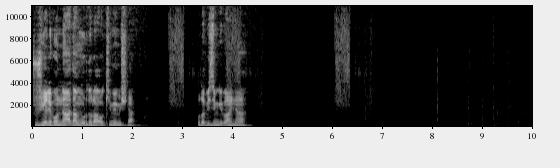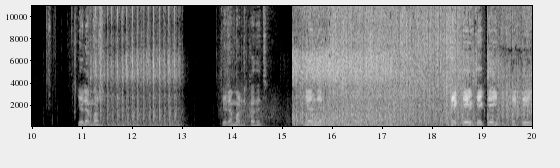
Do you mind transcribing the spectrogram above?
Şu jelibon ne adam vurdu la? O kimmiş la? O da bizim gibi aynı ha. Gelen var. Gelen var dikkat et. Geldi. Tek değil, tek değil, tek değil.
